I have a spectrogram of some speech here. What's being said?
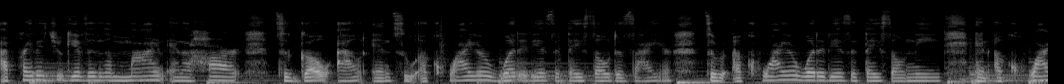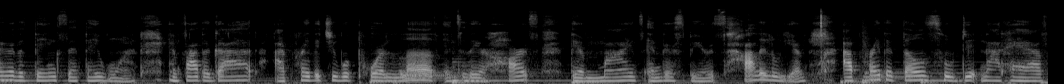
I pray that you give them the mind and a heart to go out and to acquire what it is that they so desire, to acquire what it is that they so need, and acquire the things that they want. And Father God, I pray that you will pour love into their hearts, their minds, and their spirits. Hallelujah. I pray that those who did not have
